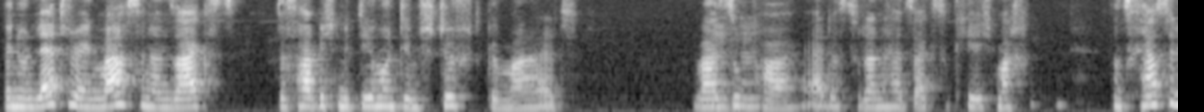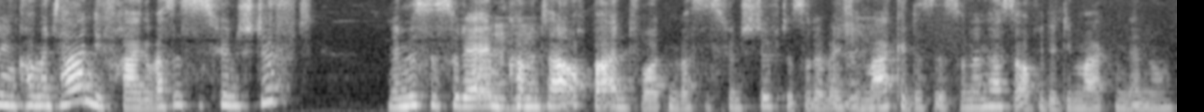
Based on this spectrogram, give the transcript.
wenn du ein Lettering machst und dann sagst, das habe ich mit dem und dem Stift gemalt, war mhm. super, ja, dass du dann halt sagst, okay, ich mache, sonst hast du den Kommentaren die Frage, was ist das für ein Stift? Und dann müsstest du dir im mhm. Kommentar auch beantworten, was das für ein Stift ist oder welche mhm. Marke das ist. Und dann hast du auch wieder die Markennennung.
